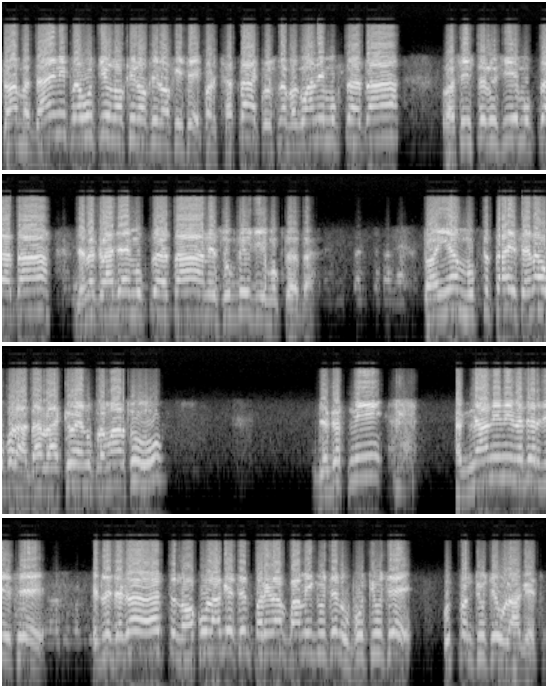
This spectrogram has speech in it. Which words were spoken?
તો આ બધાની પ્રવૃત્તિઓ નોખી નોખી નોખી છે. પણ છતાં કૃષ્ણ ભગવાને મુક્ત હતા, વશિષ્ઠ ઋષિએ મુક્ત હતા, જનક રાજાએ મુક્ત હતા અને સુખદેવજીએ મુક્ત હતા. તો અહીંયા મુક્તતા એ સેના ઉપર આધાર રાખ્યો. એનું પ્રમાણ શું? જગતની અજ્ઞાનીની નજર જે છે એટલે જગત નોખું લાગે છે પરિણામ પામી ગયું છે ઉભું થયું છે, ઉત્પન્ન થયું છે એવું લાગે છે.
